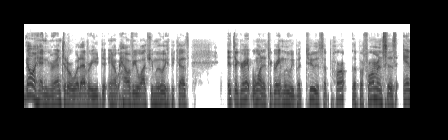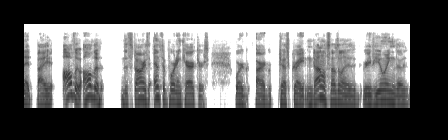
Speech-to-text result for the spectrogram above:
go ahead and rent it or whatever you do, you know, however you watch your movies, because it's a great one. It's a great movie, but two, the the performances in it by all the all the the stars and supporting characters were are just great. And Donald Sutherland is reviewing the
